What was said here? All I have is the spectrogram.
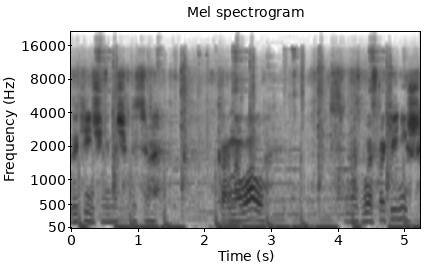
Закінчення начебто цього карнавалу. Нас буде спокійніше.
